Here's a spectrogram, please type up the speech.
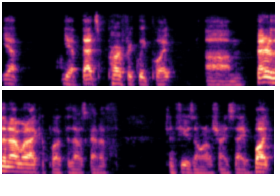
Yep. Yep. That's perfectly put. Um, better than what I could put because I was kind of confused on what I was trying to say. But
